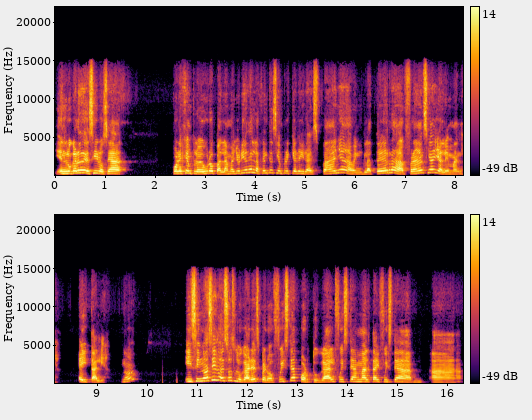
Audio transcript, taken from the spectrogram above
En lugar de decir, o sea, por ejemplo, Europa, la mayoría de la gente siempre quiere ir a España, a Inglaterra, a Francia y Alemania e Italia, ¿no? Y si no has ido a esos lugares, pero fuiste a Portugal, fuiste a Malta y fuiste a,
